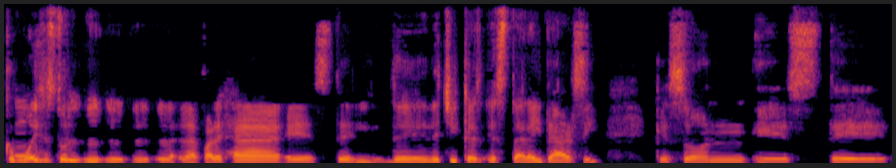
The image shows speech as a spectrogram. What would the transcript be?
como dices tú, la, la pareja este, de, de, chicas, Stara y Darcy, que son, este,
